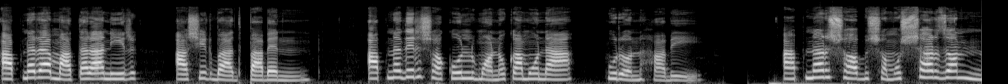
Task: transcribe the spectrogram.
আপনারা মাতা রানীর আশীর্বাদ পাবেন। আপনাদের সকল মনোকামনা পূরণ হবে। আপনার সব সমস্যার জন্য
